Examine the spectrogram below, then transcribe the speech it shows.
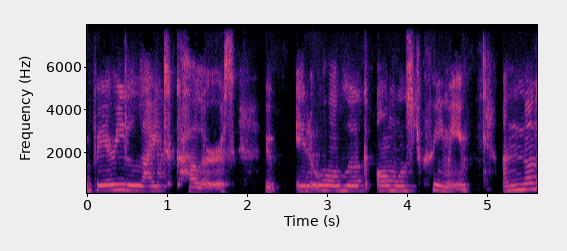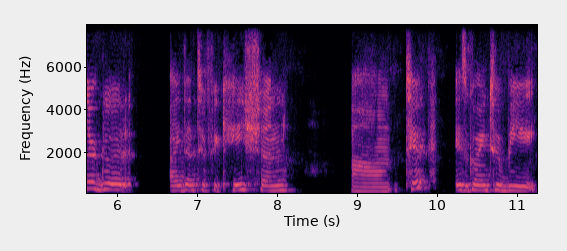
very light colors. It will look almost creamy. Another good identification um, tip is going to be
